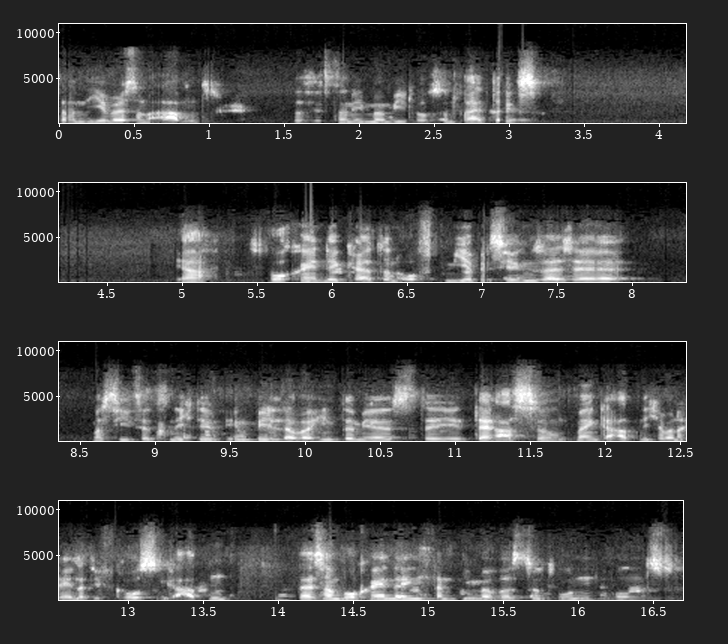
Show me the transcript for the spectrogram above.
dann jeweils am Abend. Das ist dann immer mittwochs und freitags. Ja, das Wochenende gehört dann oft mir, beziehungsweise man sieht es jetzt nicht im, Bild, aber hinter mir ist die Terrasse und mein Garten. Ich habe einen relativ großen Garten. Da ist am Wochenende eigentlich dann immer was zu tun und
